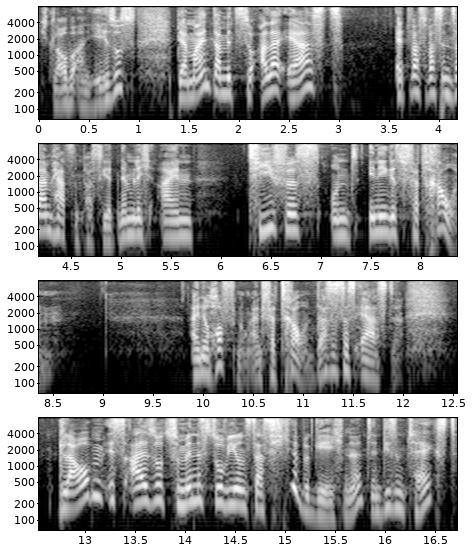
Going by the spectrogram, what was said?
ich glaube an Jesus, der meint damit zuallererst etwas, was in seinem Herzen passiert, nämlich ein tiefes und inniges Vertrauen. Eine Hoffnung, ein Vertrauen, das ist das Erste. Glauben ist also, zumindest so wie uns das hier begegnet, in diesem Text,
